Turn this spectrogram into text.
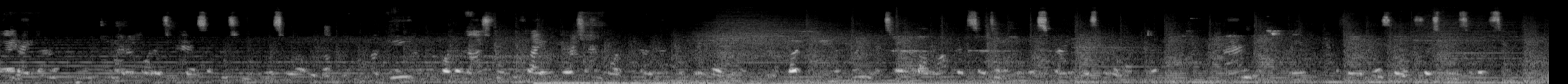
आई कि मेरा कॉलेज में ऐसा कुछ यूनिवर्स हुआ होगा अभी for the last forty five years under college but famous office principals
